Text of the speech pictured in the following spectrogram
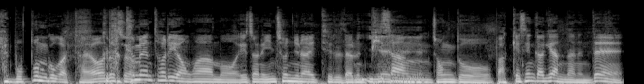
잘 못 본 것 같아요. 그렇죠. 다큐멘터리 영화 뭐 예전에 인천 유나이티드를 다룬 예, 비상 예, 예. 정도밖에 생각이 안 나는데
